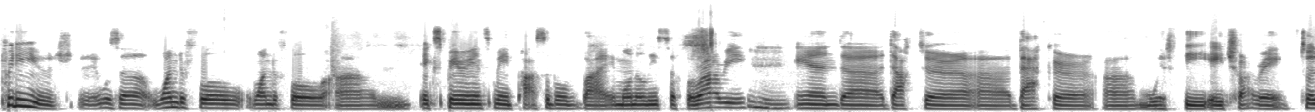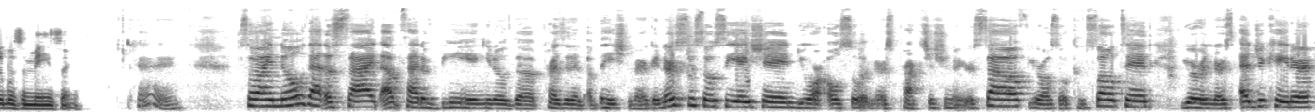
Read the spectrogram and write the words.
pretty huge. It was a wonderful, wonderful um, experience made possible by Mona Lisa Ferrari mm-hmm. and uh, Dr. Uh, Backer um, with the HRA. So it was amazing. Okay. So I know that aside, outside of being, you know, the president of the Haitian American Nurses Association, you are also a nurse practitioner yourself. You're also a consultant. You're a nurse educator.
